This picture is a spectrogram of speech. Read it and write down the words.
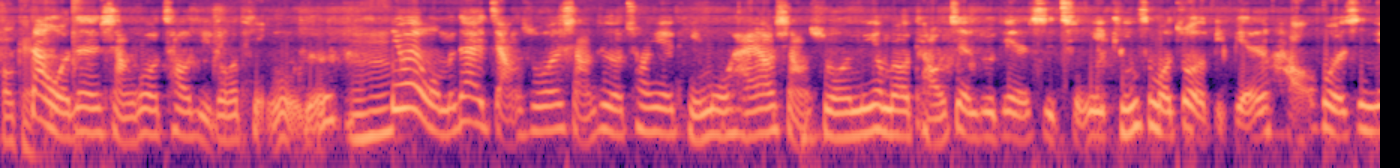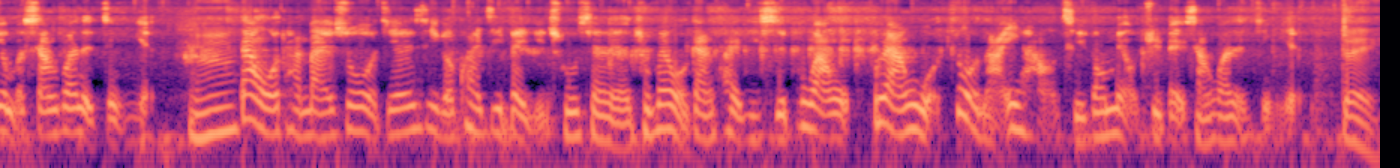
，OK，但我真的想过超级多题目的，嗯因为我们在讲说想这个创业题目，还要想说你有没有条件做这件事情，你凭什么做的比别人好，或者是你有没有相关的经验，嗯，但我坦白说，我今天是一个会计背景出身的人，除非我干会计师，不然不然我做哪一行其实都没有具备相关的经验，对，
